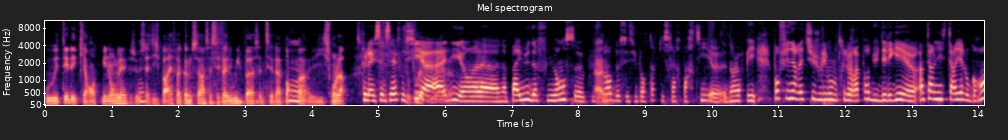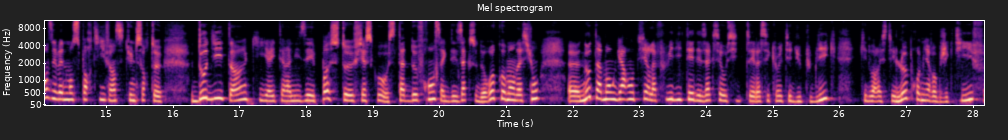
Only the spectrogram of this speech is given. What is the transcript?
où étaient les 40 000 Anglais Parce que ça ne disparaît pas comme ça, ça s'évanouit pas, ça ne s'évapore pas, ils sont là. Parce que la SNCF aussi a, dit, hein, elle n'a pas eu d'affluence euh, plus ah forte de ses supporters qui seraient repartis euh, dans leur pays. Pour finir là-dessus, je voulais vous montrer le rapport du délégué euh, interministériel aux grands événements sportifs. Hein. C'est une sorte d'audit hein, qui a été réalisé post-fiasco au Stade de France avec des axes de recommandation, notamment garantir la fluidité des accès aux sites et la sécurité du public, qui doit rester le premier objectif.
